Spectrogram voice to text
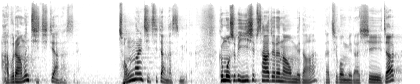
아브라함은 지치지 않았어요. 정말 지치지 않았습니다. 그 모습이 24절에 나옵니다. 같이 봅니다. 시작.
